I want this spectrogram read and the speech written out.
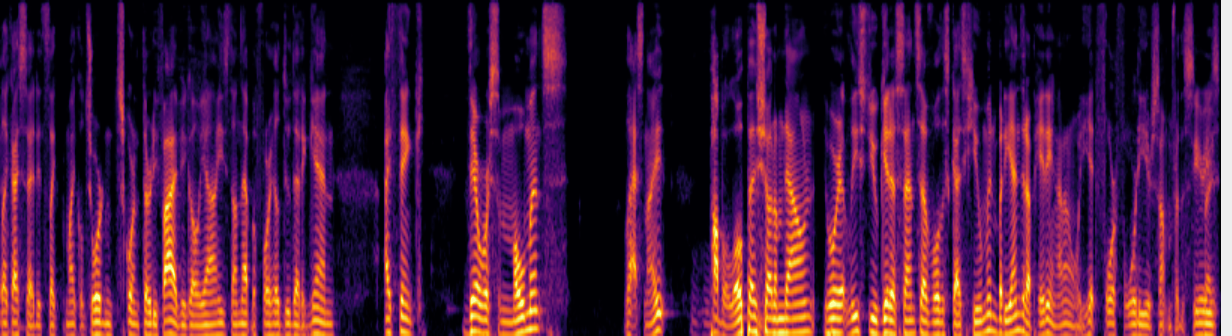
like I said, it's like Michael Jordan scoring 35. You go, yeah, he's done that before. He'll do that again. I think there were some moments last night. Mm-hmm. Pablo Lopez shut him down, where at least you get a sense of, well, this guy's human. But he ended up hitting, I don't know, he hit 440 or something for the series.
